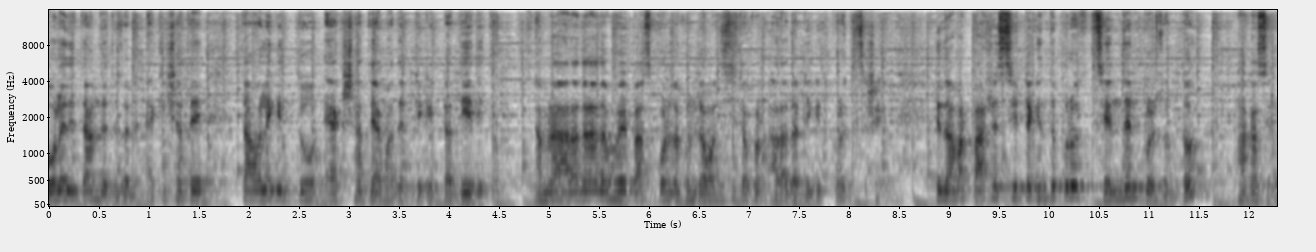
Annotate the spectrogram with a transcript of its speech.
বলে দিতাম যে দুজন একই সাথে, তাহলে কিন্তু একসাথে আমাদের টিকিটটা দিয়ে দিত। আমরা আলাদা আলাদাভাবে পাসপোর্ট যখন জমা দিচ্ছি তখন আলাদা টিকিট করে দিচ্ছে সে। কিন্তু আমার পাশের সিটটা কিন্তু পুরো সেনজেন পর্যন্ত ফাঁকা ছিল।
